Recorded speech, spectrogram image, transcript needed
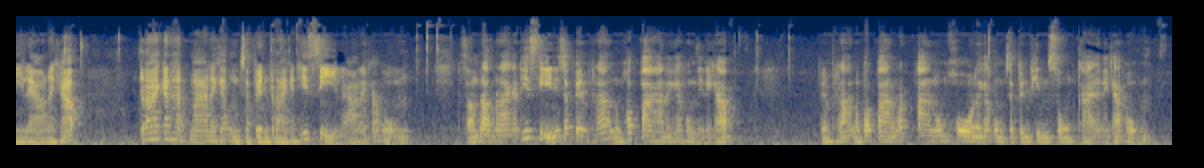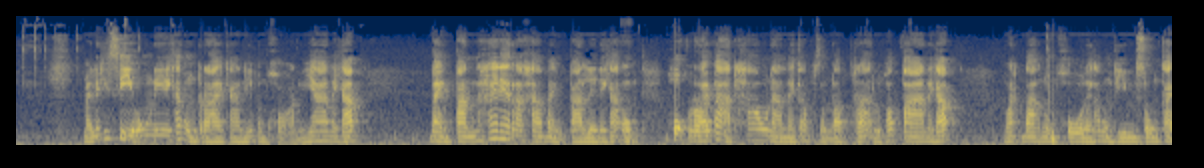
นี้แล้วนะครับ รายการถัดมานะครับผมจะเป็นรายการที่ 4 แล้วนะครับผมสำหรับรายการที่ 4 นี่จะเป็นพระหลวงพ่อปานนะครับผมนี่นะครับ เป็นพระหลวงพ่อปานวัดปางนมโพนะครับ ผมจะเป็นพิมพ์ทรงไก่นะครับ ผม หมายเลขที่ 4 องค์นี้นะครับ ผมรายการนี้ผมขออนุญาตนะครับ แบ่งปันให้ในราคาแบ่งปันเลยนะครับ ผม 600 บาทเท่านั้นนะครับสำหรับพระหลวงพ่อปานนะครับ วัดบางนมโพนะครับ ผมพิมพ์ทรงไก่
